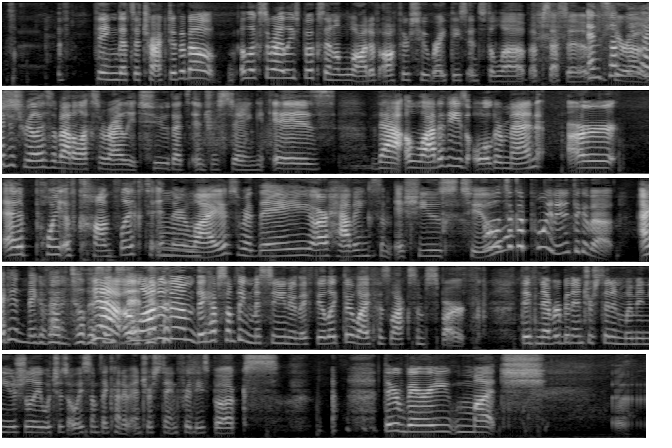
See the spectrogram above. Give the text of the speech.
thing that's attractive about Alexa Riley's books and a lot of authors who write these insta love obsessive And something heroes. I just realized about Alexa Riley too that's interesting is that a lot of these older men are at a point of conflict in their Mm. lives where they are having some issues too. Oh, that's a good point. I didn't think of that. I didn't think of that until this yeah, instant. a lot of them they have something missing or they feel like their life has lacked some spark. They've never been interested in women usually, which is always something kind of interesting for these books. They're very much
